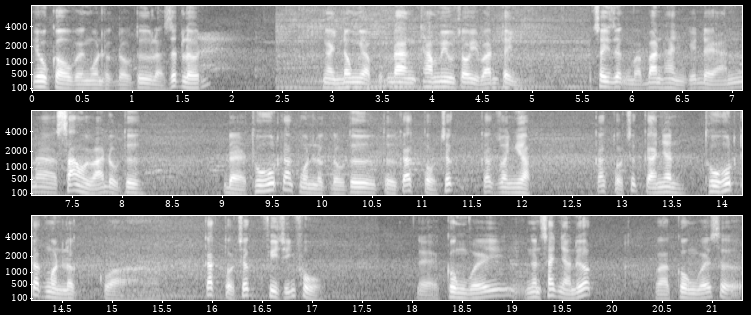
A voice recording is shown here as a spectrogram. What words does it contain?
yêu cầu về nguồn lực đầu tư là rất lớn. Ngành nông nghiệp cũng đang tham mưu cho Ủy ban tỉnh xây dựng và ban hành cái đề án à, xã hội hóa đầu tư để thu hút các nguồn lực đầu tư từ các tổ chức, các doanh nghiệp, các tổ chức cá nhân, thu hút các nguồn lực của các tổ chức phi chính phủ để cùng với ngân sách nhà nước và cùng với sự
